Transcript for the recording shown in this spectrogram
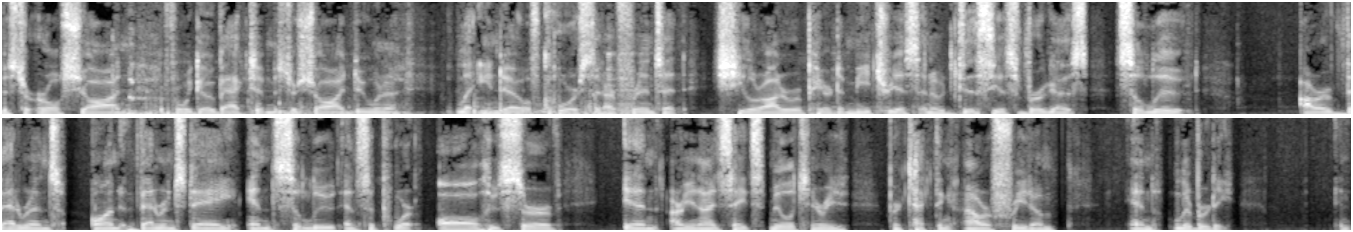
Mr. Earl Shaw. And before we go back to Mr. Shaw, I do want to let you know, of course, that our friends at Sheeler Auto Repair, Demetrius and Odysseus Virgos, salute our veterans on Veterans Day and salute and support all who serve in our United States military, protecting our freedom and liberty and,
